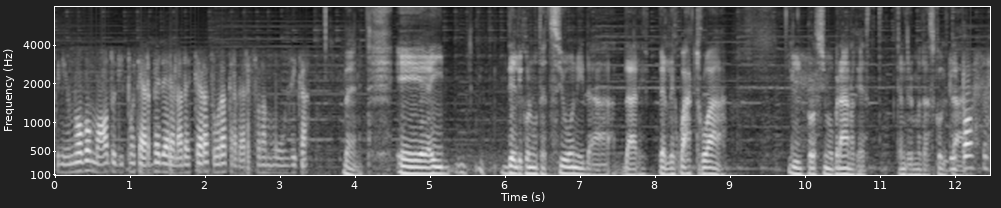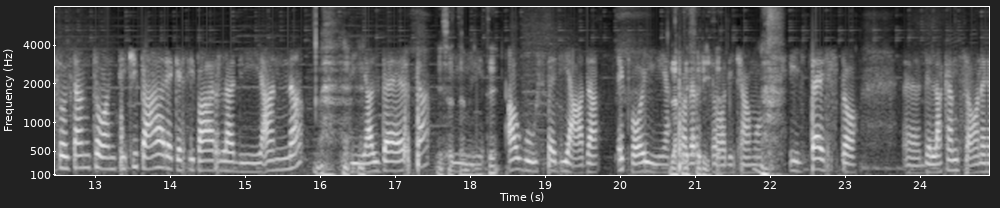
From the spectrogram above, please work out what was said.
quindi un nuovo modo di poter vedere la letteratura attraverso la musica. Bene. E hai delle connotazioni da dare per le 4A? Il prossimo brano che, che andremo ad Vi ascoltare. posso soltanto anticipare che si parla di Anna, di Alberta, Esattamente. di Augusta e di Ada e poi La attraverso diciamo, il testo eh, della canzone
